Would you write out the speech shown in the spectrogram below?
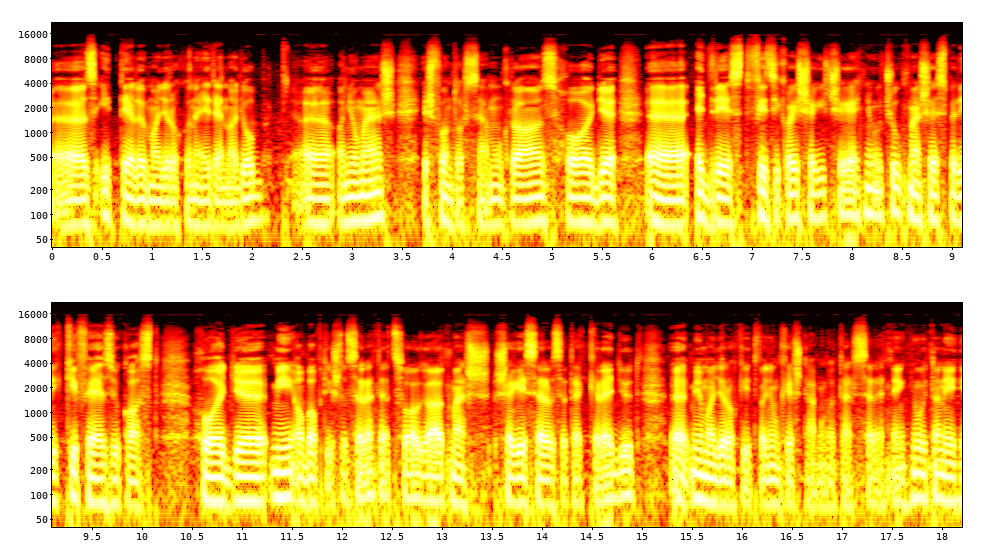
az itt élő magyarokon egyre nagyobb a nyomás, és fontos számunkra az, hogy egyrészt fizikai segítséget nyújtsuk, másrészt pedig kifejezzük azt, hogy mi a baptista szeretett szolgálat, más segélyszervezetekkel együtt, mi magyarok itt vagyunk, és támogatást szeretnénk nyújtani,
